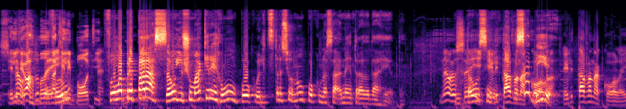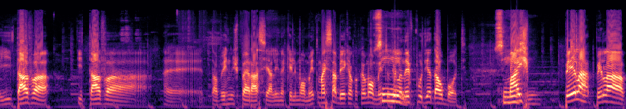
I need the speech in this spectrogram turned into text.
isso. Ele Não, veio armando bem. aquele bote. Foi uma preparação e o Schumacher errou um pouco, ele distracionou um pouco nessa, na entrada da reta. Não, eu Então, sei, assim, ele tava na sabia. cola. Ele tava na cola e tava. E tava. é, talvez não esperasse ali naquele momento, mas sabia que a qualquer momento Sim. o Villeneuve podia dar o bote. Sim, Mas- sim. Pela, pela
